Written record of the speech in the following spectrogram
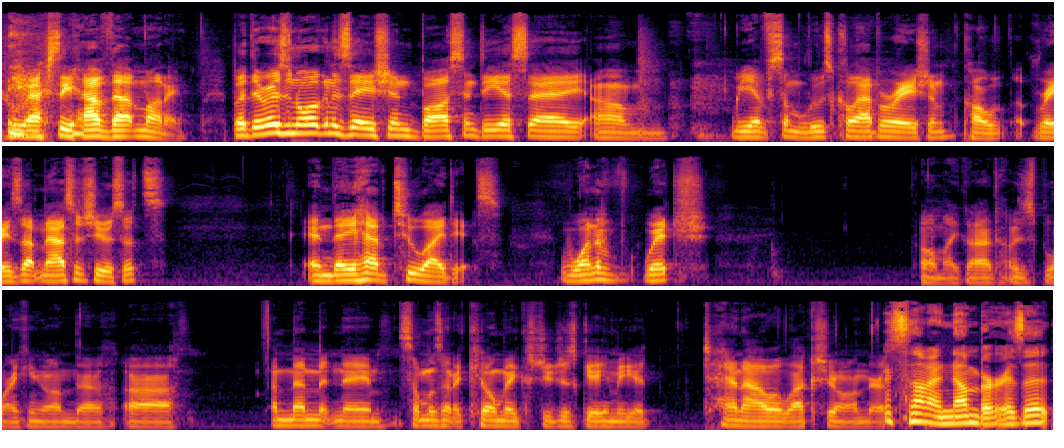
who actually have that money. But there is an organization, Boston DSA. Um, we have some loose collaboration called Raise Up Massachusetts, and they have two ideas. One of which, oh my god, I'm just blanking on the uh, amendment name. Someone's gonna kill me because you just gave me a 10 hour lecture on this. It's not a number, is it?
